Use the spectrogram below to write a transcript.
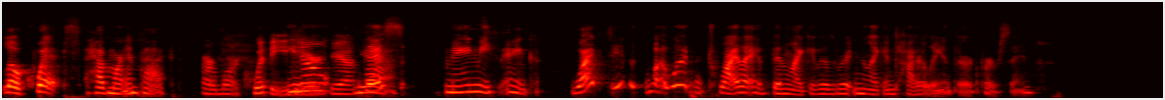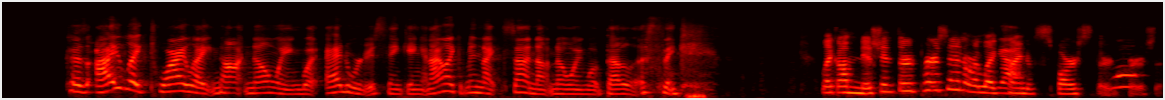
little quips have more impact. Or more quippy You here. know, yeah. Yeah. This made me think. What do what would Twilight have been like if it was written like entirely in third person? Because I like Twilight not knowing what Edward is thinking, and I like Midnight Sun not knowing what Bella is thinking. Like omniscient third person or like Yeah. kind of sparse third Well, person?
